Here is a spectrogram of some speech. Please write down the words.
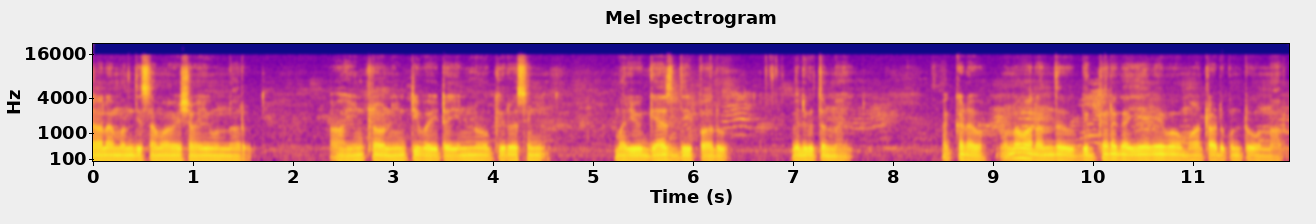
చాలామంది సమావేశమై ఉన్నారు. ఆ ఇంట్లో ఇంటి బయట ఎన్నో కిరోసిన్ మరియు గ్యాస్ దీపాలు వెలుగుతున్నాయి. అక్కడ ఉన్న వారందరూ బిగ్గరగా ఏవేవో మాట్లాడుకుంటూ ఉన్నారు.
